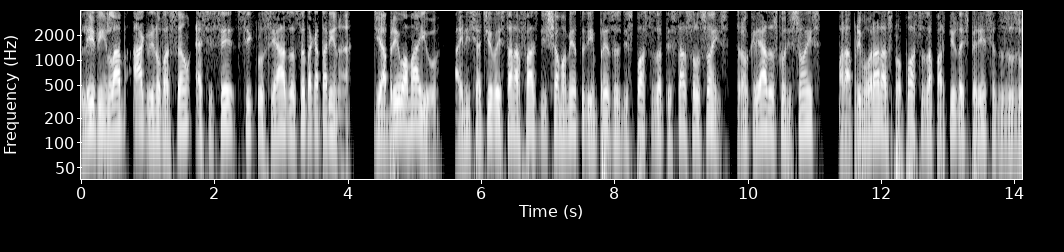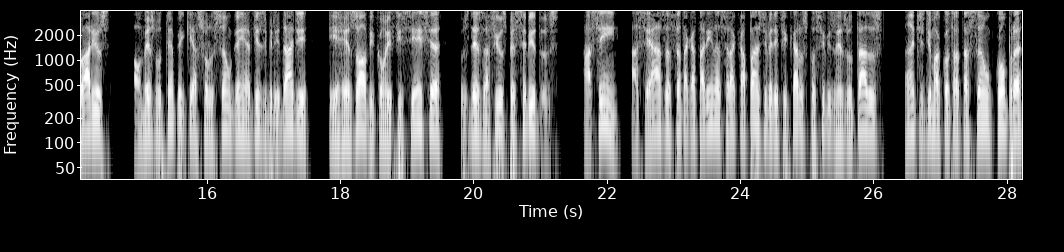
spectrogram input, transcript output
Living Lab Agroinovação SC Ciclo Ceasa Santa Catarina. De abril a maio, a iniciativa está na fase de chamamento de empresas dispostas a testar soluções. Serão criadas condições para aprimorar as propostas a partir da experiência dos usuários, ao mesmo tempo em que a solução ganha visibilidade e resolve com eficiência os desafios percebidos. Assim, a SEASA Santa Catarina será capaz de verificar os possíveis resultados antes de uma contratação, compra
